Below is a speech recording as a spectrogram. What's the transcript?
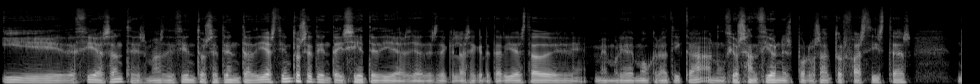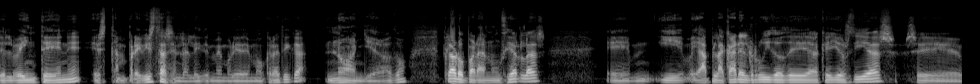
Y decías antes, más de 170 días, 177 días ya desde que la Secretaría de Estado de Memoria Democrática anunció sanciones por los actos fascistas del 20N, están previstas en la Ley de Memoria Democrática, no han llegado. Claro, para anunciarlas eh, y aplacar el ruido de aquellos días se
